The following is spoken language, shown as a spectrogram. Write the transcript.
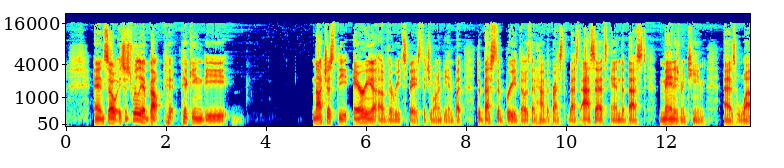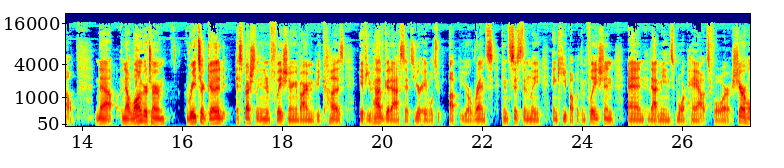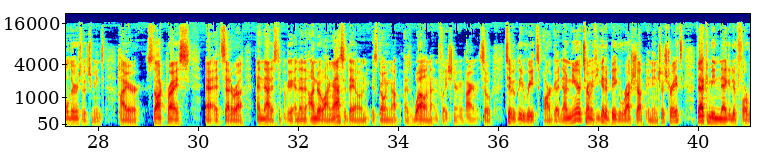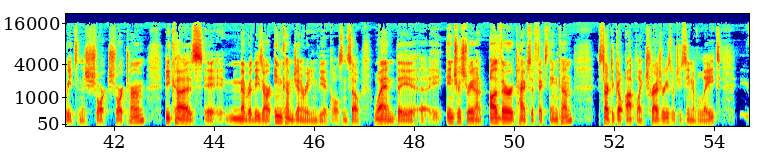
And so it's just really about p- picking the not just the area of the REIT space that you want to be in, but the best of breed, those that have the best best assets and the best management team as well. Now, now longer term, REITs are good, especially in an inflationary environment, because if you have good assets, you're able to up your rents consistently and keep up with inflation. And that means more payouts for shareholders, which means higher stock price etc. And that is typically, and then the underlying asset they own is going up as well in that inflationary environment. So typically REITs are good. Now, near term, if you get a big rush up in interest rates, that can be negative for REITs in the short, short term because it, remember, these are income generating vehicles. And so when the uh, interest rate on other types of fixed income start to go up, like treasuries, which you've seen of late,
